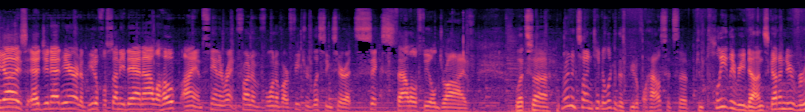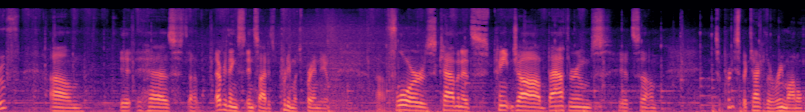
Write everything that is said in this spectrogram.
Hey guys, Ed Yannett here on a beautiful sunny day in Isle of Hope. I am standing right in front of one of our featured listings here at 6 Fallowfield Drive. Let's uh, run inside and take a look at this beautiful house. It's uh, completely redone. It's got a new roof. Um, it has, uh, everything's inside is pretty much brand new. Uh, floors, cabinets, paint job, bathrooms. It's, um, it's a pretty spectacular remodel.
